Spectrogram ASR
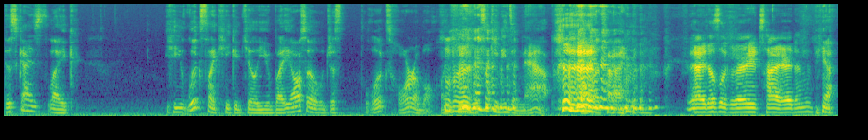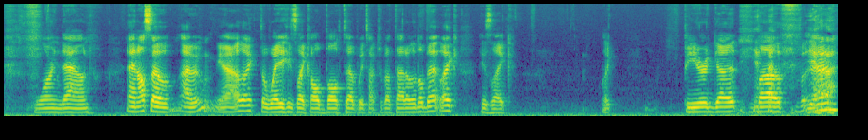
this guy's like he looks like he could kill you, but he also just looks horrible. Like he looks like he needs a nap all the time. Yeah, he does look very tired and yeah. worn down. And also, I yeah, I like the way he's like all bulked up. We talked about that a little bit. Like he's like like beer gut Yeah. buff. Yeah. And,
